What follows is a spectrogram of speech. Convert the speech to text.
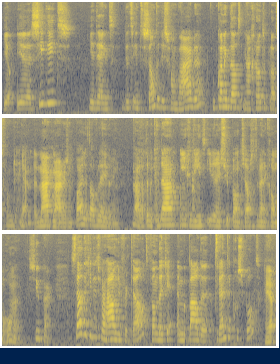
Je, je ziet iets... Je denkt, dit is interessant, dit is van waarde. Hoe kan ik dat naar een groter platform brengen? Ja, maak maar eens een pilotaflevering. Nou, dat heb ik gedaan, ingediend, iedereen super enthousiast en toen ben ik gewoon begonnen. Super. Stel dat je dit verhaal nu vertelt, van dat je een bepaalde trend hebt gespot. Ja,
